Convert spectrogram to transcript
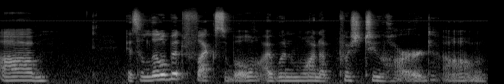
Um, it's a little bit flexible. I wouldn't want to push too hard. Um,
